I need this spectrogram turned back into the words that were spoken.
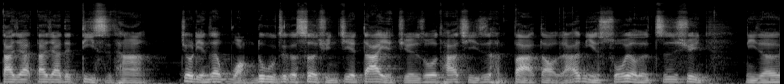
大家大家在 diss 他，就连在网络这个社群界，大家也觉得说他其实是很霸道的。然后你所有的资讯，你的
